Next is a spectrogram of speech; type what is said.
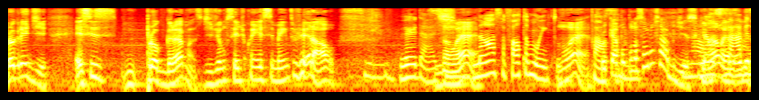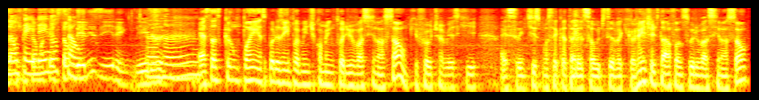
progredir. Esses programas deviam ser de conhecimento geral. Sim, verdade. Não é? Nossa, falta muito. Não é? Falta. Porque a população não sabe disso. Não, não sabe, não tem é nem noção. noção. deles irem. Eles, uhum. Essas campanhas, por exemplo, a gente comentou de vacinação, que foi a última vez que a excelentíssima secretária de saúde esteve aqui com a gente, a gente estava falando sobre vacinação.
